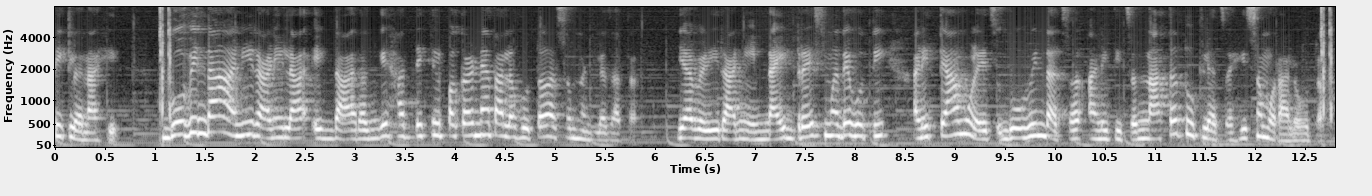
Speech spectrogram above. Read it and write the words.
टिकलं नाही. गोविंदा आणि राणीला एकदा रंगे हात देखील पकडण्यात आलं होतं असं म्हटलं जातं. यावेळी राणी नाईट ड्रेसमध्ये होती आणि त्यामुळेच गोविंदाचं आणि तिचं नातं तुटल्याचंही समोर आलं होतं.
